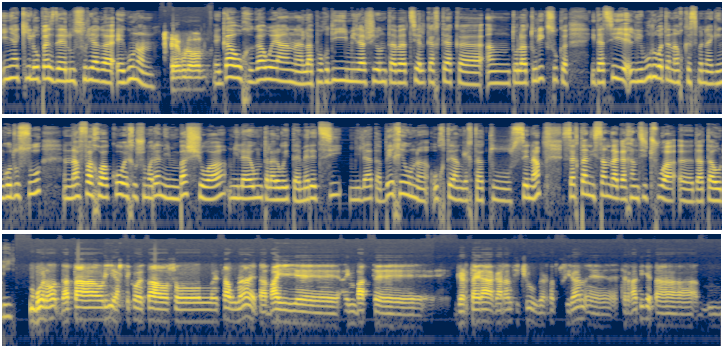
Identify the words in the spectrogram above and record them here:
Iñaki López de Luzuriaga egunon. Egunon. E, gaur gauean Lapurdi Milasion tabatzi elkarteak uh, antolaturik zuk idatzi liburu baten aurkezpena egingo duzu Nafarroako egusumaren inbasioa mila egun talargoita emeretzi mila eta beheun urtean gertatu zena. Zertan izan da garrantzitsua uh, data hori? Bueno, data hori azteko ez da oso ezaguna eta bai eh, hainbat eh, gertaera garrantzitsu gertatu ziran e, zergatik eta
